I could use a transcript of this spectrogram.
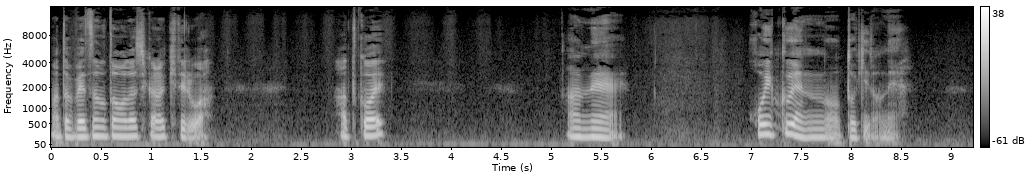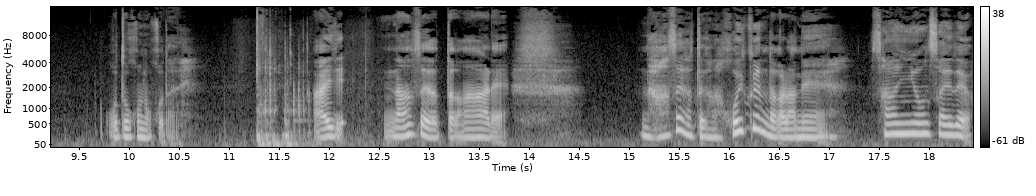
また別の友達から来てるわ。初恋？あのね、保育園の時のね、男の子だね。あいで、何歳だったかな、あれ。何歳だったかな保育園だからね、3、4歳だよ。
